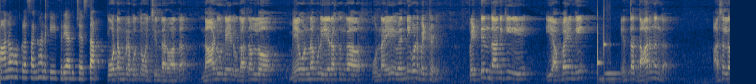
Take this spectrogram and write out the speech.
మానవ హక్కుల సంఘానికి ఫిర్యాదు చేస్తాం. కూటమి ప్రభుత్వం వచ్చిన తర్వాత నాడు నేడు గతంలో మేము ఉన్నప్పుడు ఏ రకంగా ఉన్నాయి ఇవన్నీ కూడా పెట్టాడు. పెట్టిన దానికి ఈ అబ్బాయిని ఎంత దారుణంగా. అసలు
